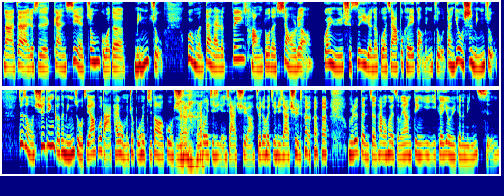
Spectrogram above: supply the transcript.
那再来就是感谢中国的民主，为我们带来了非常多的笑料。关于十四亿人的国家不可以搞民主，但又是民主，这种薛丁格的民主，只要不打开，我们就不会知道的故事，还会继续演下去啊，绝对会继续下去的。我们就等着他们会怎么样定义一个又一个的名词，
